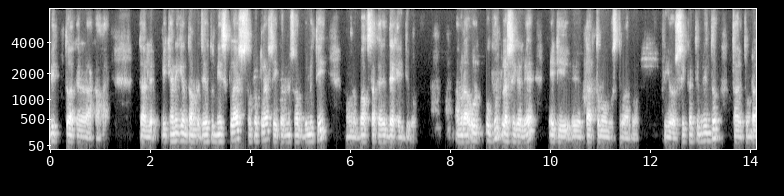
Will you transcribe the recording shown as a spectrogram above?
বৃত্ত আকারে রাখা হয়। তাহলে এখানে কিন্তু আমরা যেহেতু নিচ ক্লাস ছোট ক্লাস এই কারণে সবগুলোতেই আমরা বক্স আকারে দেখাই দিব। আমরা উপর ক্লাসে গেলে এটি তারতম্য বুঝতে পারব। প্রিয় শিক্ষার্থীবৃন্দ, তাহলে তোমরা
